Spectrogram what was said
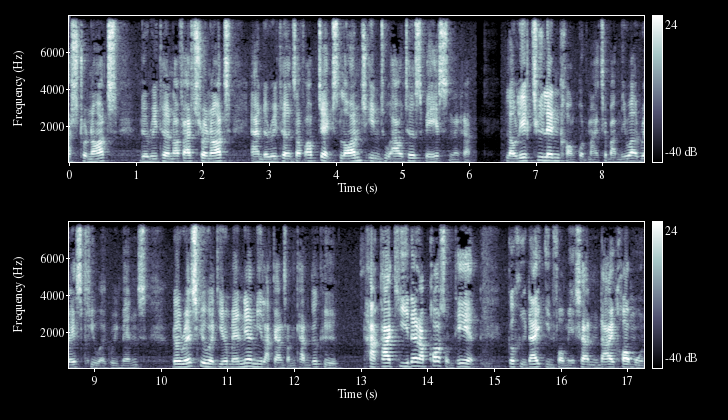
Astronauts the Return of Astronauts and the Returns of Objects Launched into Outer Space นะครับเราเรียกชื่อเล่นของกฎหมายฉบับนี้ว่า Rescue Agreement โดย Rescue Agreement เนี่ยมีหลักการสำคัญก็คือ หากภาคีได้รับข้อสนเทศ ก็คือได้ information ได้ข้อมูล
